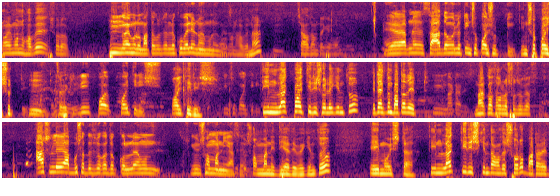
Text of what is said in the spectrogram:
নয় মন হবে সৌরভ? হুম নয় মনে মাথা কোবাইলে নয় মনে মন হবে না? চা দামটা কেমন? এর আপনার চা দাম হলো তিনশো পঁয়ষট্টি। তিনশো পঁয়ষট্টি। পঁয়ত্রিশ। পঁয়ত্রিশ। তিন লাখ পঁয়ত্রিশ হলে কিন্তু এটা একদম বাটার রেট। নার কথা বলার সুযোগ আছে। আসলে আব্বুর সাথে যোগাযোগ করলে, এমন কিছু সম্মানই আছে। সম্মানই দিয়ে দেবে, কিন্তু এই মহিষটা, তিন লাখ তিরিশ কিন্তু আমাদের সৌরভ বাটার রেট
